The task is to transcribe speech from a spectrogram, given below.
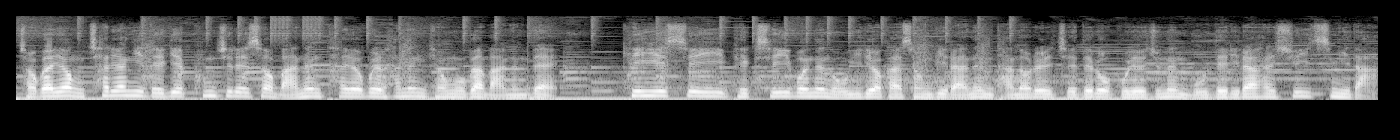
저가형 차량이 대개 품질에서 많은 타협을 하는 경우가 많은데 KSA 100 세이버는 오히려 가성비라는 단어를 제대로 보여주는 모델이라 할 수 있습니다.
